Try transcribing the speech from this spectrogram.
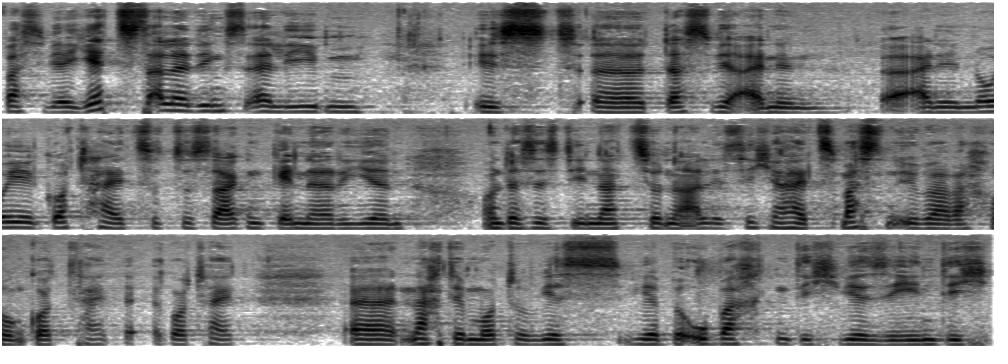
was wir jetzt allerdings erleben, ist, äh, dass wir einen, äh, eine neue Gottheit sozusagen generieren. Und das ist die nationale Sicherheitsmassenüberwachung, Gottheit, äh, Gottheit äh, nach dem Motto, wir, wir beobachten dich, wir sehen dich,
